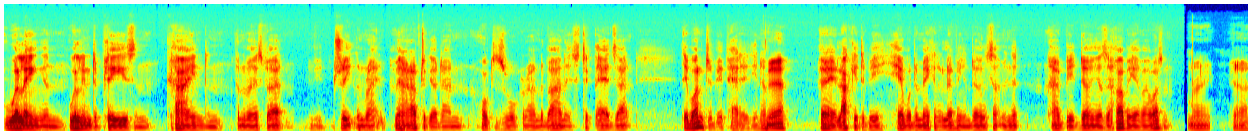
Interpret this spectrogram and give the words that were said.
willing and willing to please and kind, and for the most part, if you treat them right. I mean, I'd have to go down walk this walk around the barn. They stick their heads out. They want to be petted, you know. Yeah. Very lucky to be able to make it a living and doing something that I'd be doing as a hobby if I wasn't. Right. Yeah.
